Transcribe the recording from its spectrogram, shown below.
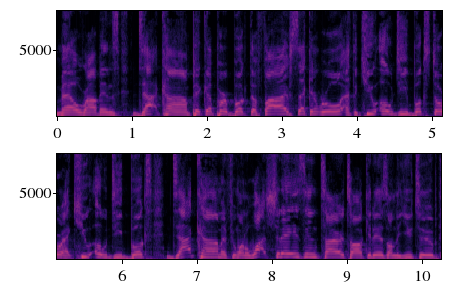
melrobbins.com. Pick up her book, The Five Second Rule, at the QOD bookstore at QODbooks.com. And if you want to watch today's entire talk, it is on the YouTube.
